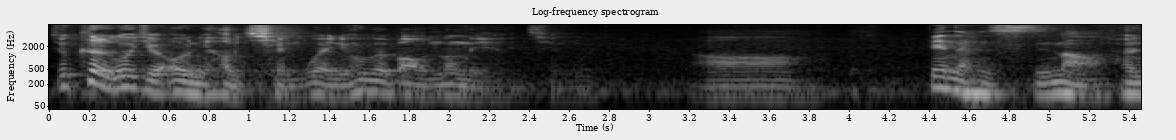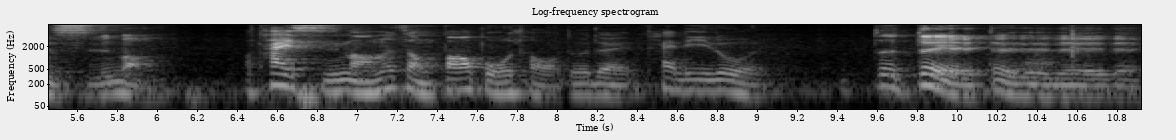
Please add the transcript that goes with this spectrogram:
就客人会觉得哦你好前卫，你会不会把我弄得也很前卫？哦。变得很时髦，很时髦，哦，太时髦那种包脖头，对不对？太利落了，对对对对对对对。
